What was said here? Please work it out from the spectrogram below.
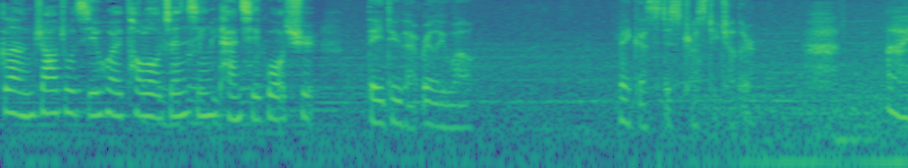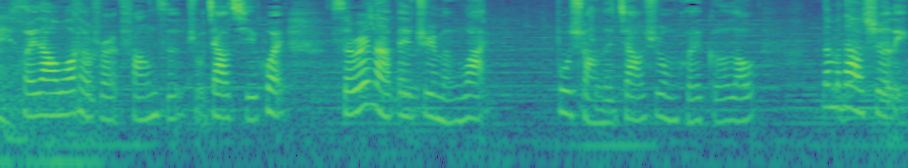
Glen 抓住机会透露真心，谈起过去。They do that really well. Make us distrust each other. 回到 Waterford 房子，主教集会，Serena 被拒门外，不爽的叫树回阁楼。那么到这里，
